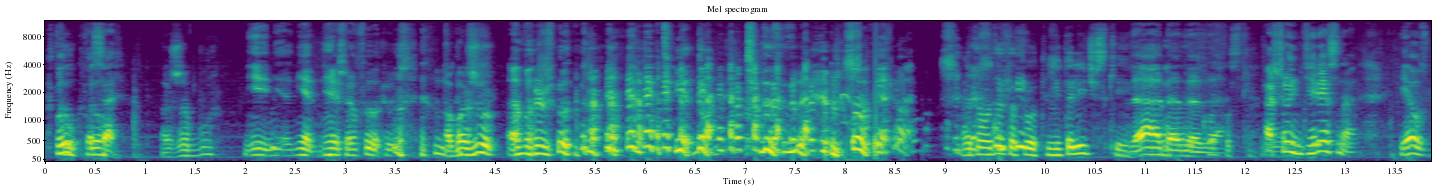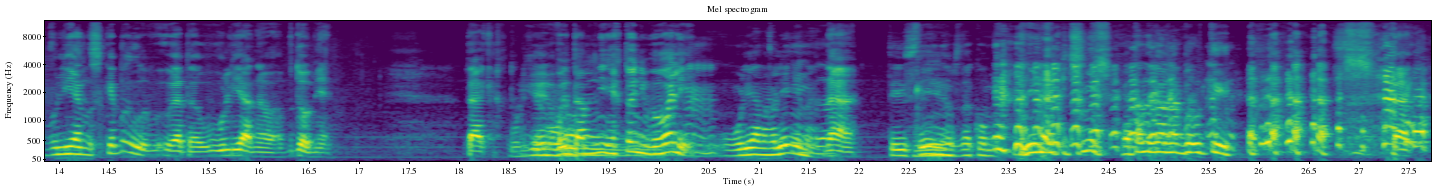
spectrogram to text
Кто, пыл кто? посадь. А жабур? Не, не, нет, не ажабур, Абажур? абажур. Это вот этот вот металлический. Да, да, да, да. А что интересно, я вот в Ульяновске был, это, у Ульянова в доме. Так, Ульянова. вы там никто не бывали? У Ульянова Ленина? Да. Ты с Лениным знаком? Ленин Печник? Это, наверное, был ты. Так,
